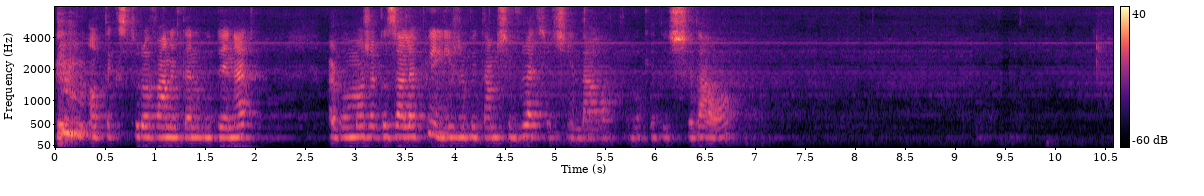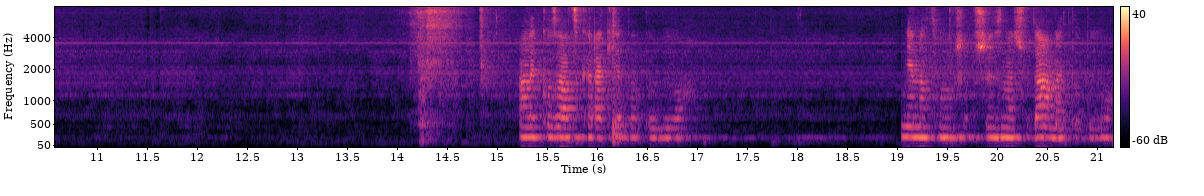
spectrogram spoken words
oteksturowany ten budynek, albo może go zalepili, żeby tam się wlecieć nie dało, bo kiedyś się dało. Ale kozacka rakieta to była. Nie no, to muszę przyznać, udane to było.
